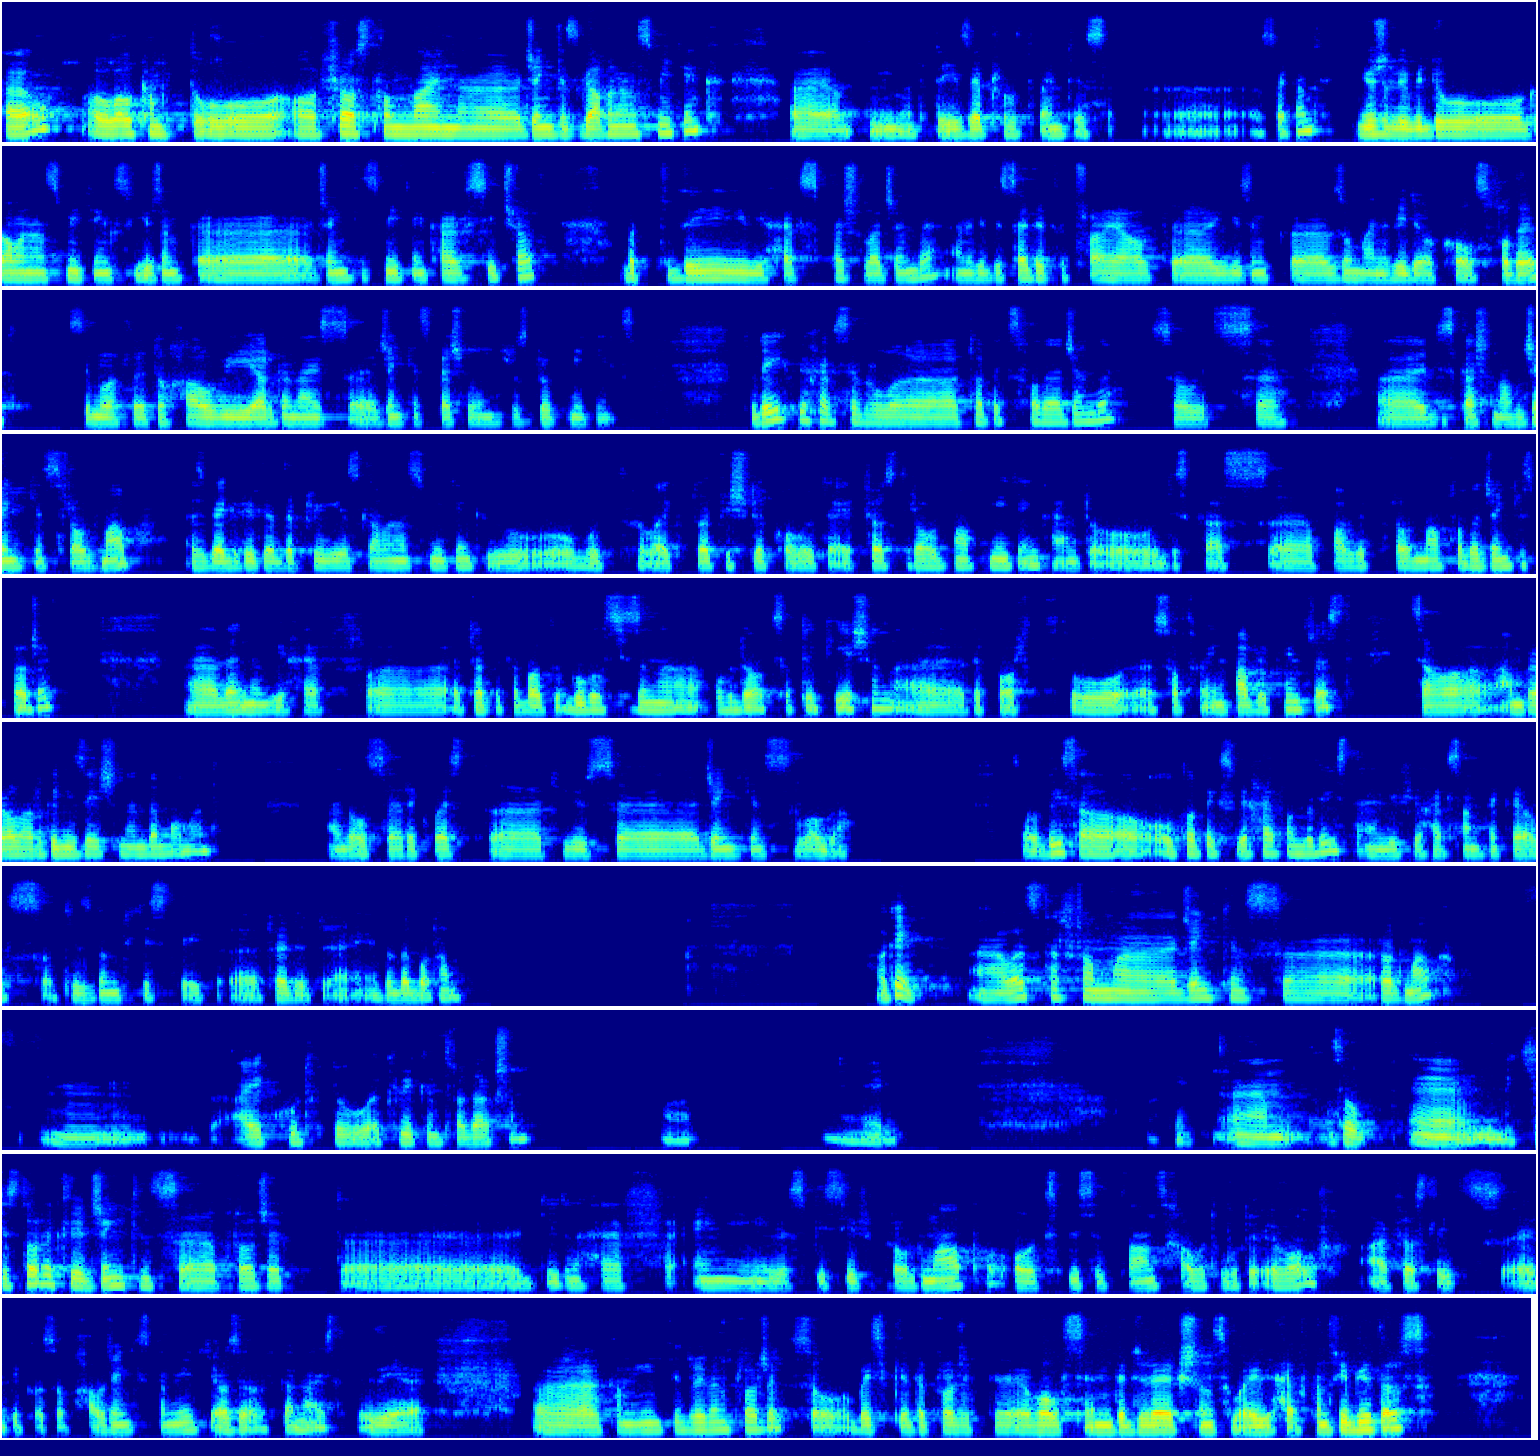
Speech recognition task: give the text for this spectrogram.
Hello, uh, welcome to our first online uh, Jenkins governance meeting. Uh, today is April 22nd. Usually we do governance meetings using uh, Jenkins meeting IRC chat, but today we have special agenda and we decided to try out uh, using uh, Zoom and video calls for that, similarly to how we organize Jenkins special interest group meetings. Today we have several topics for the agenda. So it's a discussion of Jenkins roadmap, as we agreed at the previous governance meeting, we would like to officially call it a first roadmap meeting and to discuss uh, public roadmap for the Jenkins project. Uh, then we have uh, a topic about the Google Season uh, of Docs application, uh, report to uh, software in public interest. It's our umbrella organization at the moment. And also a request to use Jenkins logo so these are all topics we have on the list. And if you have something else, please don't hesitate uh, to add it uh, into the bottom. Okay, uh, let's start from uh, Jenkins uh, roadmap. Mm, I could do a quick introduction. Uh, okay, um, so um, historically Jenkins project uh, didn't have any specific roadmap or explicit plans how it would evolve. Uh, firstly, it's uh, because of how Jenkins community is organized. We are a community-driven project, so basically the project evolves in the directions where we have contributors.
